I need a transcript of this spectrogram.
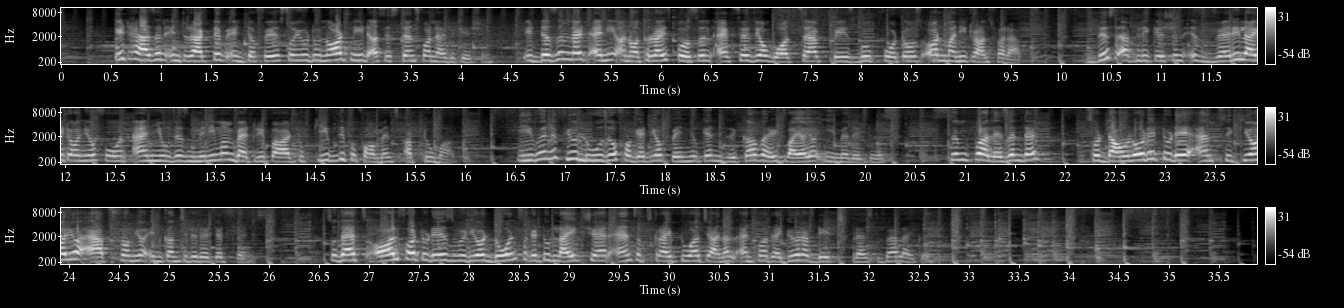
It has an interactive interface so you do not need assistance for navigation. It doesn't let any unauthorized person access your WhatsApp, Facebook, photos or money transfer apps. This application is very light on your phone and uses minimum battery power to keep the performance up to mark. Even if you lose or forget your PIN, you can recover it via your email address. Simple, isn't it? So download it today and secure your apps from your inconsiderated friends. So that's all for today's video. Don't forget to like, share and subscribe to our channel and for regular updates press the bell icon.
